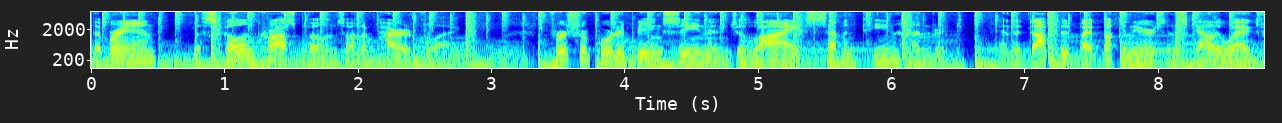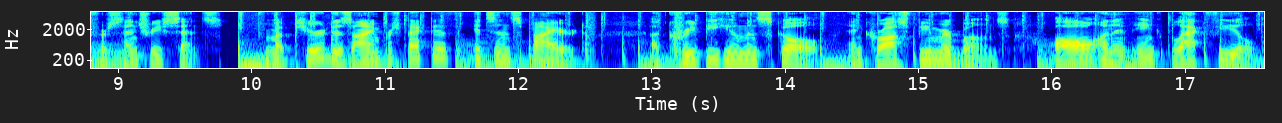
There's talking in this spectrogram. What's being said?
The brand, the skull and crossbones on a pirate flag, first reported being seen in July 1700 and adopted by buccaneers and scallywags for centuries since. From a pure design perspective, it's inspired. A creepy human skull and crossed femur bones, all on an ink black field.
